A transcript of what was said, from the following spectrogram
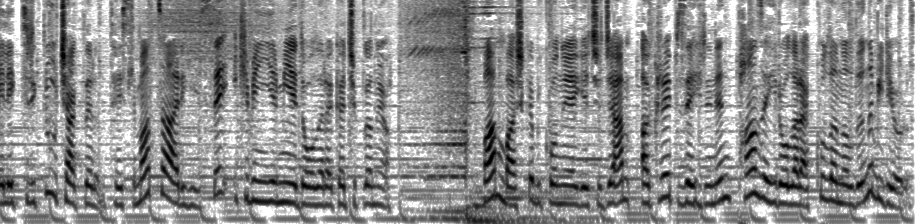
Elektrikli uçakların teslimat tarihi ise 2027 olarak açıklanıyor. Bambaşka bir konuya geçeceğim. Akrep zehrinin panzehir olarak kullanıldığını biliyoruz.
